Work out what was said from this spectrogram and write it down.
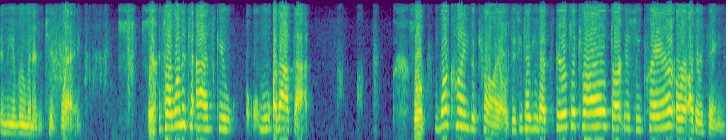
in the illuminative way. Yeah. So I wanted to ask you about that. Well, what kinds of trials? Is he talking about spiritual trials, darkness and prayer, or other things?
